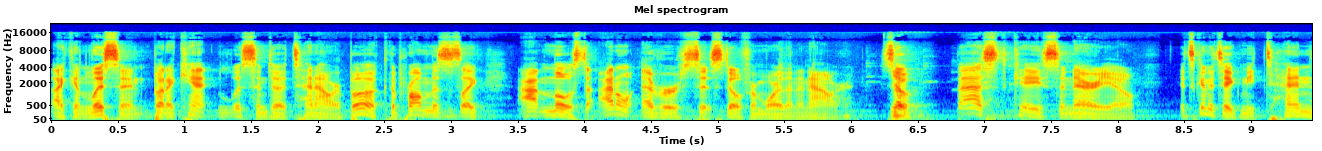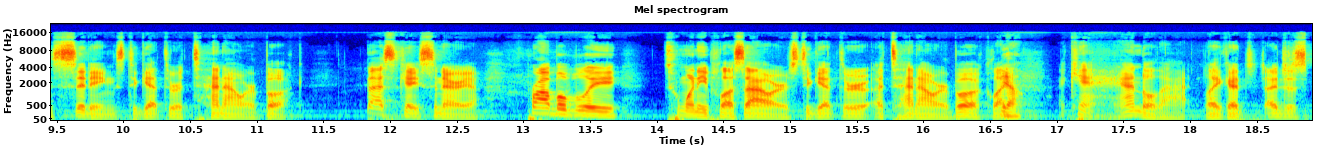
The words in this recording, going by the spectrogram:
I can listen, but I can't listen to a 10 hour book. The problem is, it's like at most, I don't ever sit still for more than an hour. So, Yep. best case scenario, it's going to take me 10 sittings to get through a 10 hour book. Best case scenario, probably 20 plus hours to get through a 10 hour book. Like, Yeah. I can't handle that. Like, I, I just,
